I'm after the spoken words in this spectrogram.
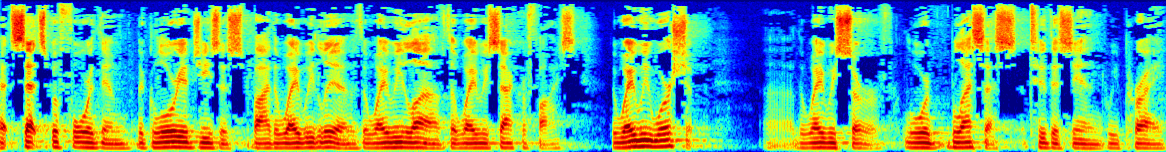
that sets before them the glory of Jesus by the way we live, the way we love, the way we sacrifice, the way we worship, uh, the way we serve. Lord, bless us to this end, we pray.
